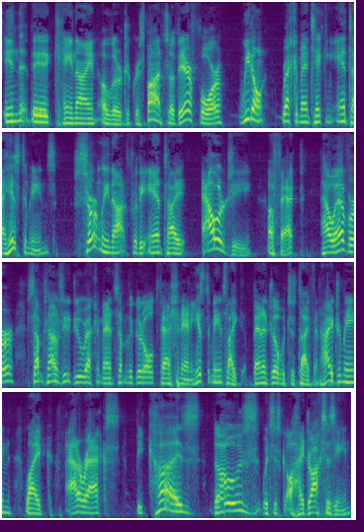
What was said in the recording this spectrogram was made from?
in the canine allergic response. So, therefore, we don't recommend taking antihistamines, certainly not for the anti allergy effect. However, sometimes we do recommend some of the good old fashioned antihistamines like Benadryl, which is diphenhydramine, like Atarax, because those, which is called hydroxyzine,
